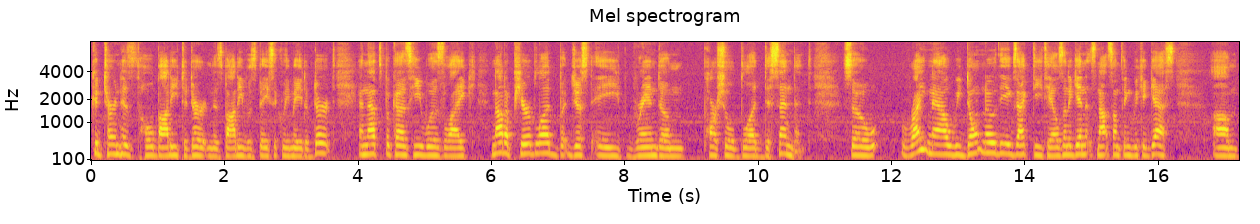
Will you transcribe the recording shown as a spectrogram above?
could turn his whole body to dirt, and his body was basically made of dirt, and that's because he was like not a pure blood, but just a random partial blood descendant. So right now we don't know the exact details, and again, it's not something we could guess. Um,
